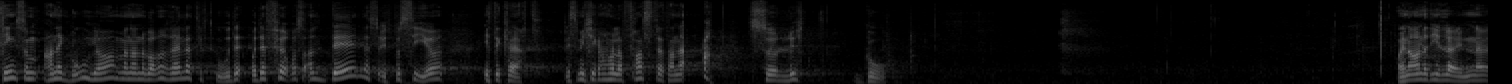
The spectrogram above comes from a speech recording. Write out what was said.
ting som Han er god, ja, men han er bare relativt god. Og det fører oss aldeles ut på sida etter hvert. Hvis vi ikke kan holde fast til at han er absolutt god. Og En annen av de løgnene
